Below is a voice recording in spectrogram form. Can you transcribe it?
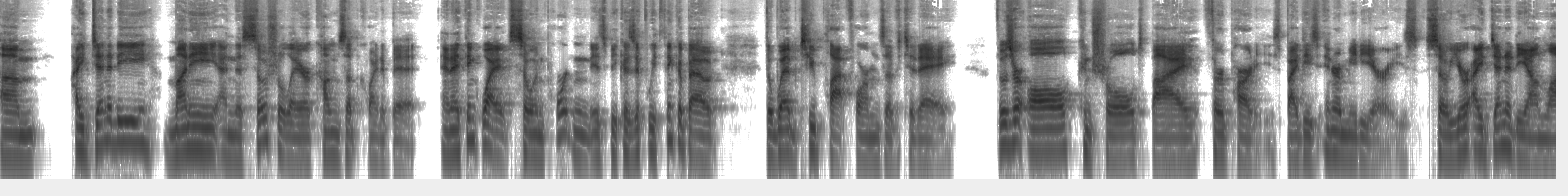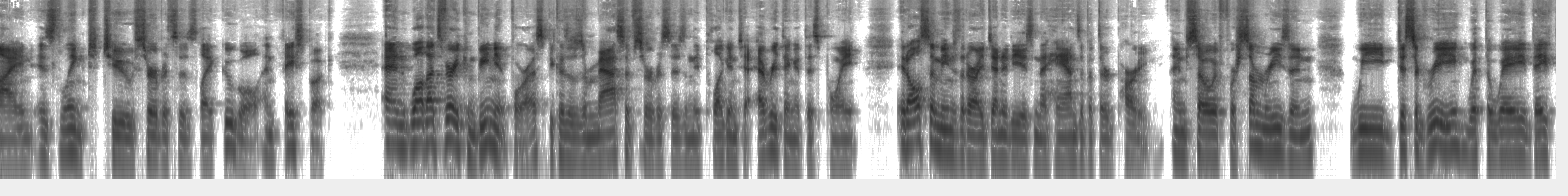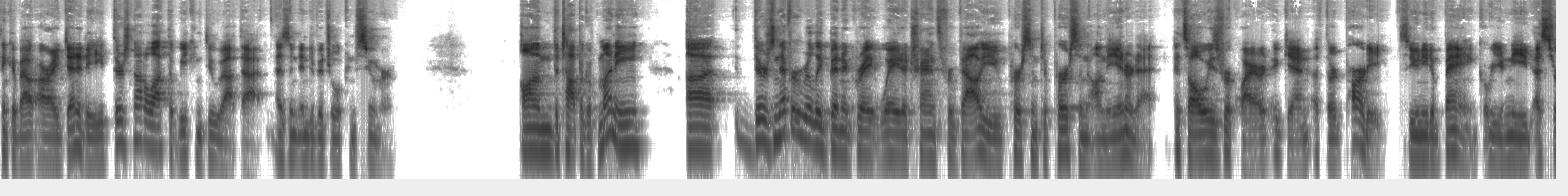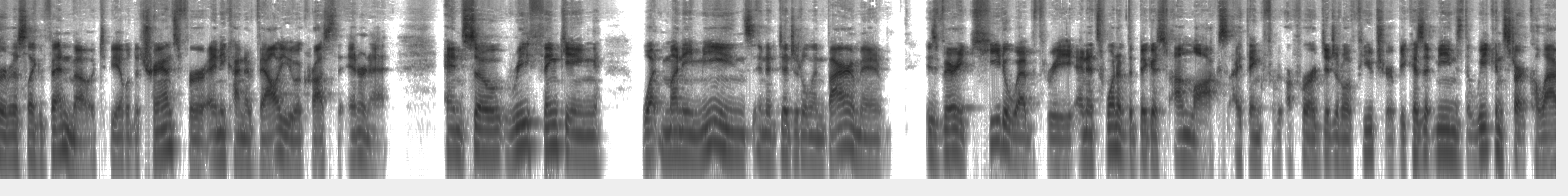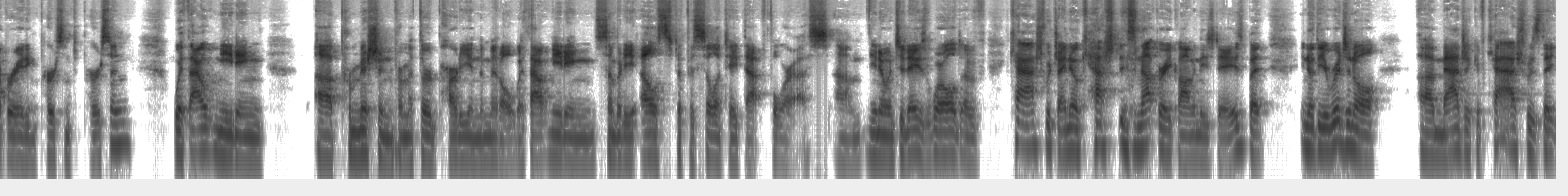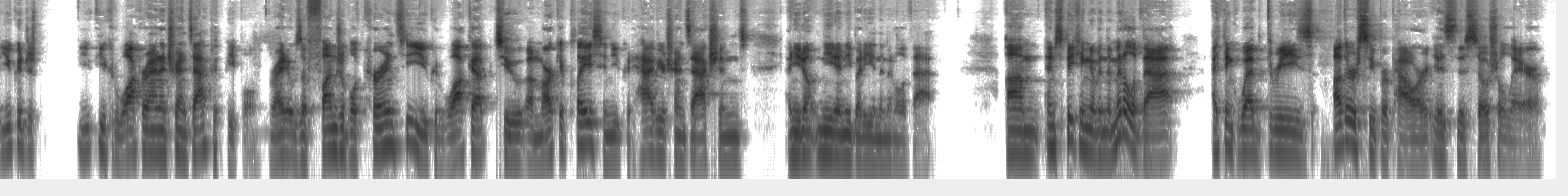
um, identity, money, and the social layer comes up quite a bit. And I think why it's so important is because if we think about the Web 2 platforms of today, those are all controlled by third parties, by these intermediaries. So your identity online is linked to services like Google and Facebook. And while that's very convenient for us because those are massive services and they plug into everything at this point, it also means that our identity is in the hands of a third party. And so if for some reason we disagree with the way they think about our identity, there's not a lot that we can do about that as an individual consumer. On the topic of money, uh, there's never really been a great way to transfer value person to person on the internet. It's always required, again, a third party. So you need a bank or you need a service like Venmo to be able to transfer any kind of value across the internet. And so rethinking what money means in a digital environment is very key to Web3. And it's one of the biggest unlocks, I think, for, for our digital future, because it means that we can start collaborating person to person without needing uh, permission from a third party in the middle without needing somebody else to facilitate that for us. Um, you know, in today's world of cash, which I know cash is not very common these days, but you know, the original uh, magic of cash was that you could just you, you, could walk around and transact with people, right? It was a fungible currency. You could walk up to a marketplace and you could have your transactions, and you don't need anybody in the middle of that. Um, and speaking of in the middle of that, I think Web3's other superpower is the social layer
